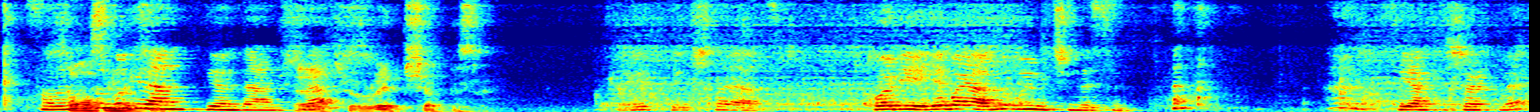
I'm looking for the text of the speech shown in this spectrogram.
Sağ Sanırım olsun Tumbaki'den göndermişler. Evet şu rapçi şapkası. Evet, yakıştı hayat. Kolyeyle bayağı bir uyum içindesin. Siyah tişörtle.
